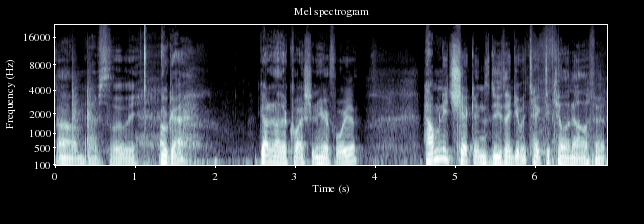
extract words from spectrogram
Um, Absolutely. okay. Got another question here for you. How many chickens do you think it would take to kill an elephant?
